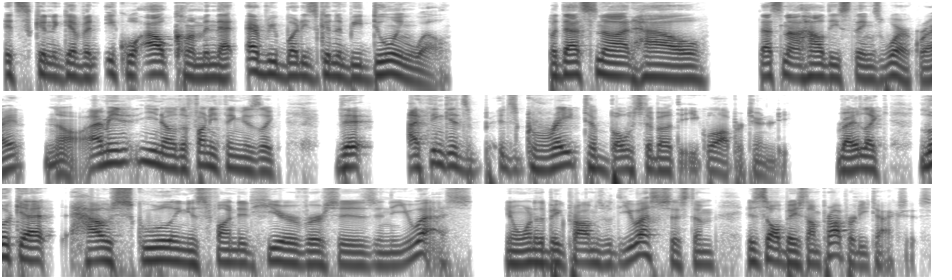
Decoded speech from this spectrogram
it's going to give an equal outcome and that everybody's going to be doing well. But that's not how that's not how these things work, right? No, I mean, you know, the funny thing is like that. I think it's it's great to boast about the equal opportunity, right? Like, look at how schooling is funded here versus in the U.S. You know, one of the big problems with the U.S. system is it's all based on property taxes.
